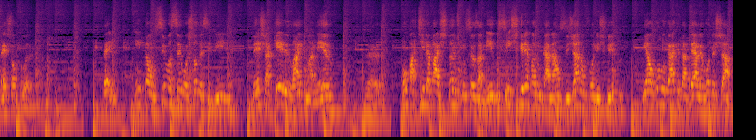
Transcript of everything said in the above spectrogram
desta autora. Bem, então se você gostou desse vídeo, deixa aquele like maneiro, é, compartilha bastante com seus amigos, se inscreva no canal se já não for inscrito. Em algum lugar aqui da tela eu vou deixar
